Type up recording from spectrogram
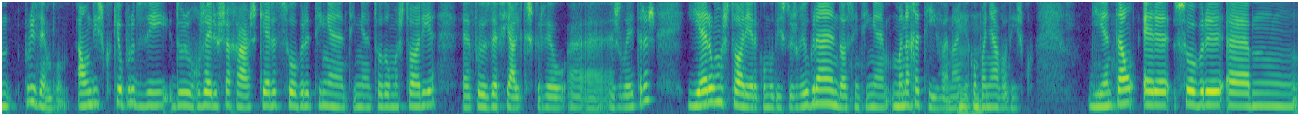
um, por exemplo, há um disco que eu produzi do Rogério Charras que era sobre, tinha, tinha toda uma história, uh, foi o Zé Fialho que escreveu uh, as letras, e era uma história, era como o disco dos Rio Grande, ou assim, tinha uma narrativa não é, uhum. que acompanhava o disco. E então era sobre um,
